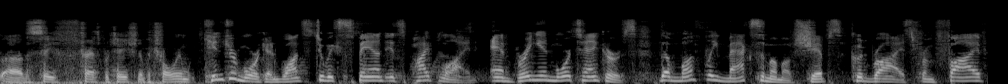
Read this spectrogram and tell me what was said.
uh, the safe transportation of petroleum. Kinder Morgan wants to expand its pipeline and bring in more tankers. The monthly maximum of ships could rise from five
